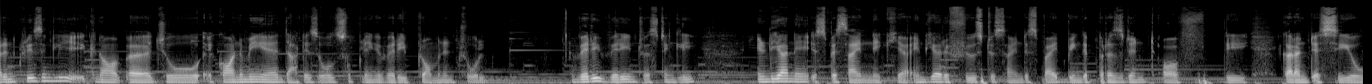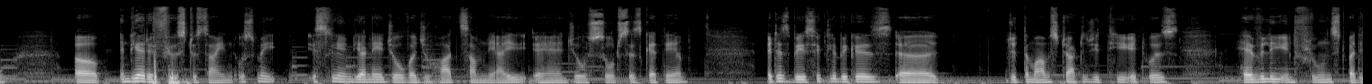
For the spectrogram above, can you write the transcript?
پر انکریزنگلی جو اکانمی ہے that is also playing a very prominent role very very interestingly India نے اس پہ سائن نہیں کیا India refused to sign despite being the president of the current S C O India refused to sign اس میں اس لیے انڈیا نے جو وجوہات سامنے آئی ہیں جو سورسز کہتے ہیں اٹ از بیسکلی بیکاز جو تمام اسٹریٹجی تھی it was heavily influenced by the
